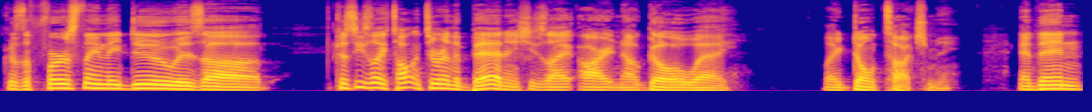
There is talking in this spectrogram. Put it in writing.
Because the first thing they do is, uh, because he's like talking to her in the bed, and she's like, "All right, now go away, like don't touch me." And then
